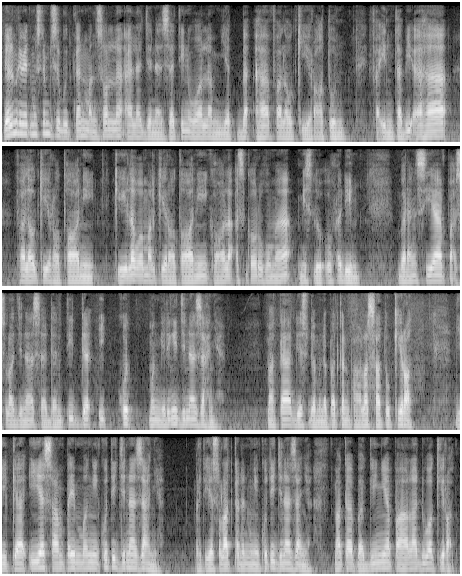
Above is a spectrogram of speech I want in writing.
Dalam riwayat Muslim disebutkan man ala janazatin wa lam yatba'ha falau kiratun fa in tabi'aha falau kiratani. Kila wa mal kiratani? Qala asgaruhuma mislu uhudin. Barang siapa salat jenazah dan tidak ikut mengiringi jenazahnya maka dia sudah mendapatkan pahala satu kirat. Jika ia sampai mengikuti jenazahnya berarti ia salatkan dan mengikuti jenazahnya maka baginya pahala dua kirat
